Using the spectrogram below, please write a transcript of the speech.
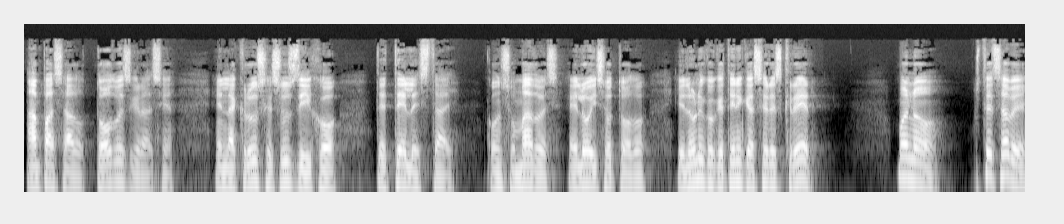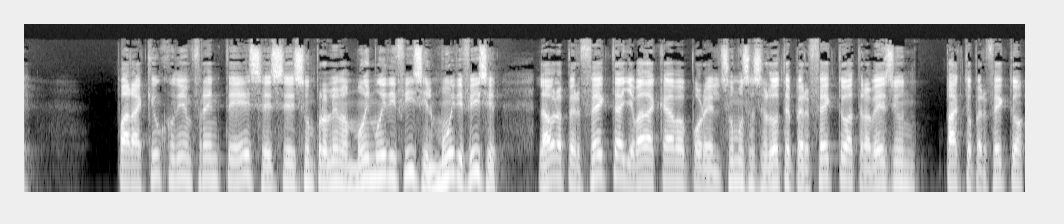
han pasado. Todo es gracia. En la cruz Jesús dijo, Tetelestai, consumado es. Él lo hizo todo. Y lo único que tiene que hacer es creer. Bueno, usted sabe, para que un judío enfrente ese, ese es un problema muy, muy difícil, muy difícil. La obra perfecta llevada a cabo por el sumo sacerdote perfecto a través de un pacto perfecto,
